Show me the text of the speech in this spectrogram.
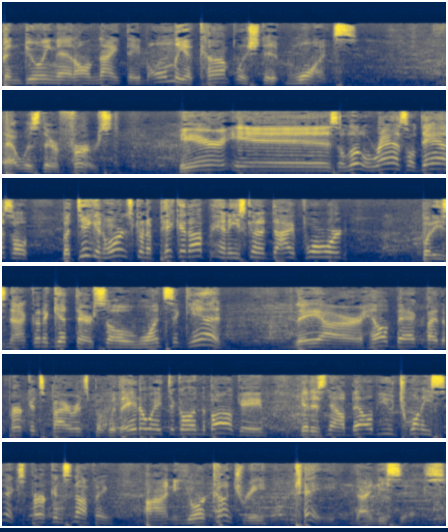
been doing that all night. They've only accomplished it once. That was their first. Here is a little razzle dazzle, but Deegan Horn's going to pick it up and he's going to dive forward, but he's not going to get there. So once again, they are held back by the Perkins Pirates, but with 8:08 to go in the ball game, it is now Bellevue 26, Perkins nothing on your country K96.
